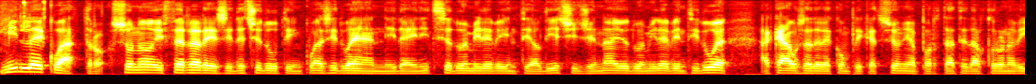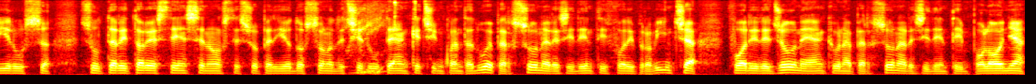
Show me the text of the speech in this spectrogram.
1004 sono i ferraresi deceduti in quasi due anni da inizio 2020 al 10 gennaio 2022 a causa delle complicazioni apportate dal coronavirus. Sul territorio estense nello stesso periodo sono decedute anche 52 persone residenti fuori provincia, fuori regione e anche una persona residente in Polonia.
